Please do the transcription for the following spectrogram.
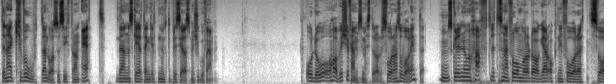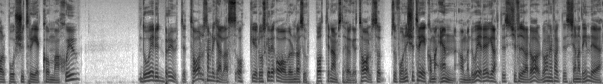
den här kvoten då, alltså siffran 1, den ska helt enkelt multipliceras med 25. Och då har vi 25 semesterdagar. Svårare än så var det inte. Mm. Skulle ni nog haft lite sådana här frånvarodagar och ni får ett svar på 23,7 då är det ett brutet tal som det kallas och då ska det avrundas uppåt till närmaste högre tal. Så, så får ni 23,1, ja men då är det grattis 24 dagar. Då har ni faktiskt tjänat in det.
